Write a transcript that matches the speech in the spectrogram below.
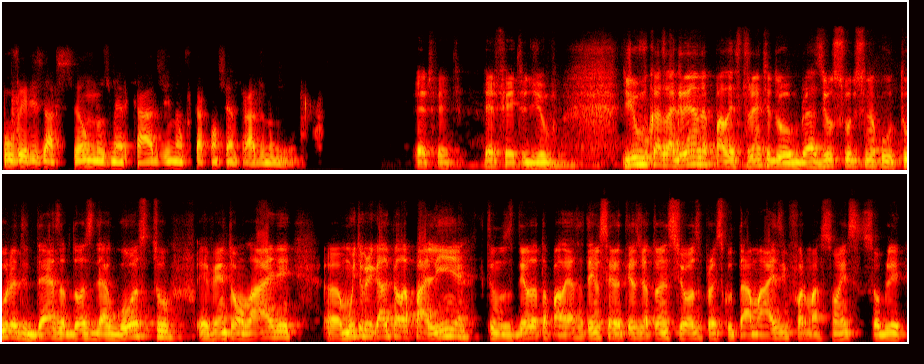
pulverização nos mercados e não ficar concentrado num único. Perfeito, perfeito, Dilvo. Dilvo Casagranda, palestrante do Brasil Sul de Sinocultura, de 10 a 12 de agosto, evento online. Uh, muito obrigado pela palhinha que tu nos deu da tua palestra. Tenho certeza, já estou ansioso para escutar mais informações sobre,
